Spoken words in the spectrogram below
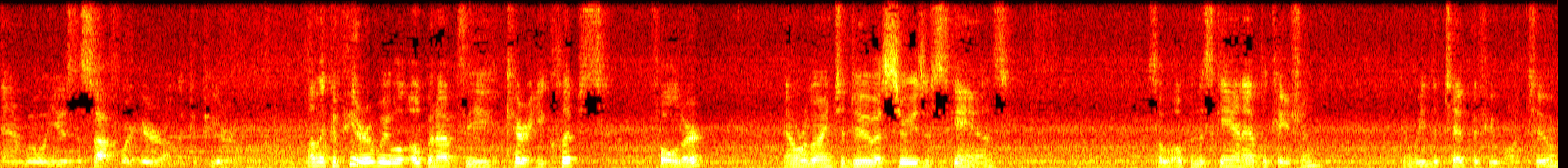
and we'll use the software here on the computer. On the computer, we will open up the Cary Eclipse folder, and we're going to do a series of scans. So we'll open the scan application. You can read the tip if you want to.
